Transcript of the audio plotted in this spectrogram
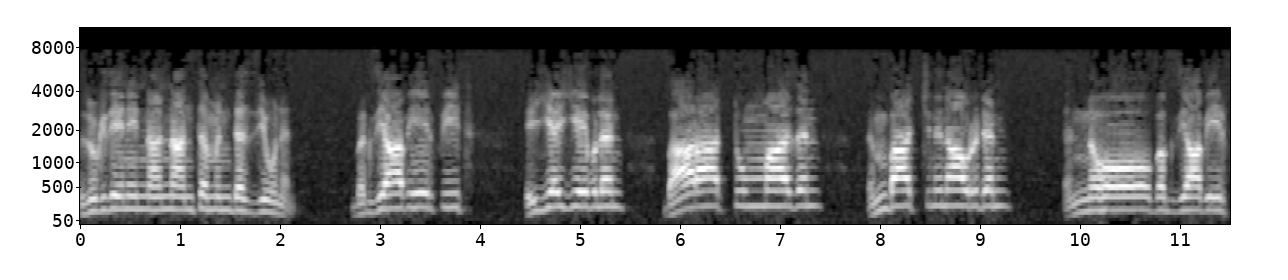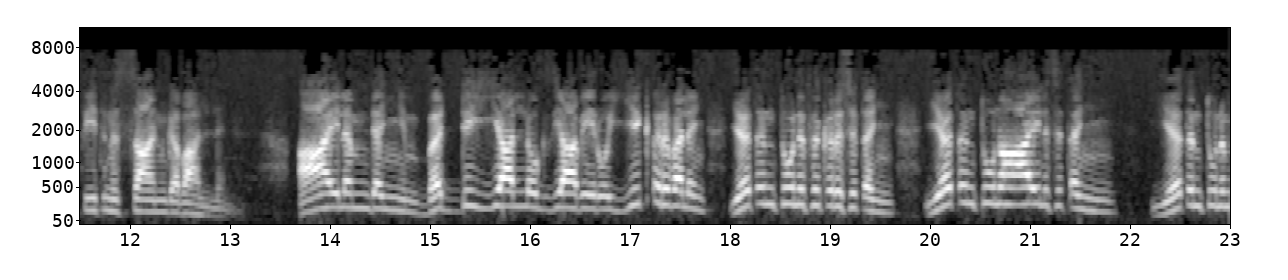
ብዙ ጊዜ እኔና እናንተም እንደዚሁ ነን። በእግዚአብሔር ፊት እየዬ ብለን በአራቱም ማዕዘን እምባችንን አውርደን እነሆ በእግዚአብሔር ፊት ንሳ እንገባለን። አይለምደኝም በድያለሁ። እግዚአብሔር ይቅር በለኝ የጥንቱን ፍቅር ስጠኝ የጥንቱን ኀይል ስጠኝ የጥንቱንም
